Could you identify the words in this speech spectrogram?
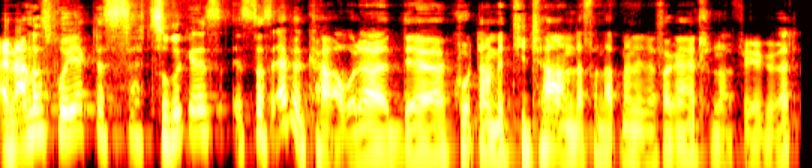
Ein anderes Projekt, das zurück ist, ist das Apple Car oder der Codename Titan. Davon hat man in der Vergangenheit schon häufiger gehört.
